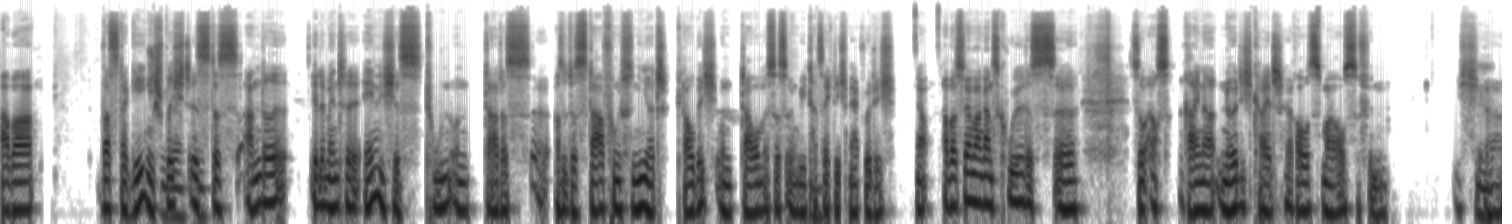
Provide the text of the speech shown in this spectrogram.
Aber was dagegen spricht, ist, dass andere Elemente Ähnliches tun und da das, äh, also das da funktioniert, glaube ich, und darum ist das irgendwie mhm. tatsächlich merkwürdig. Ja, aber es wäre mal ganz cool, das äh, so aus reiner Nerdigkeit heraus mal rauszufinden. Ich, mhm. äh,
